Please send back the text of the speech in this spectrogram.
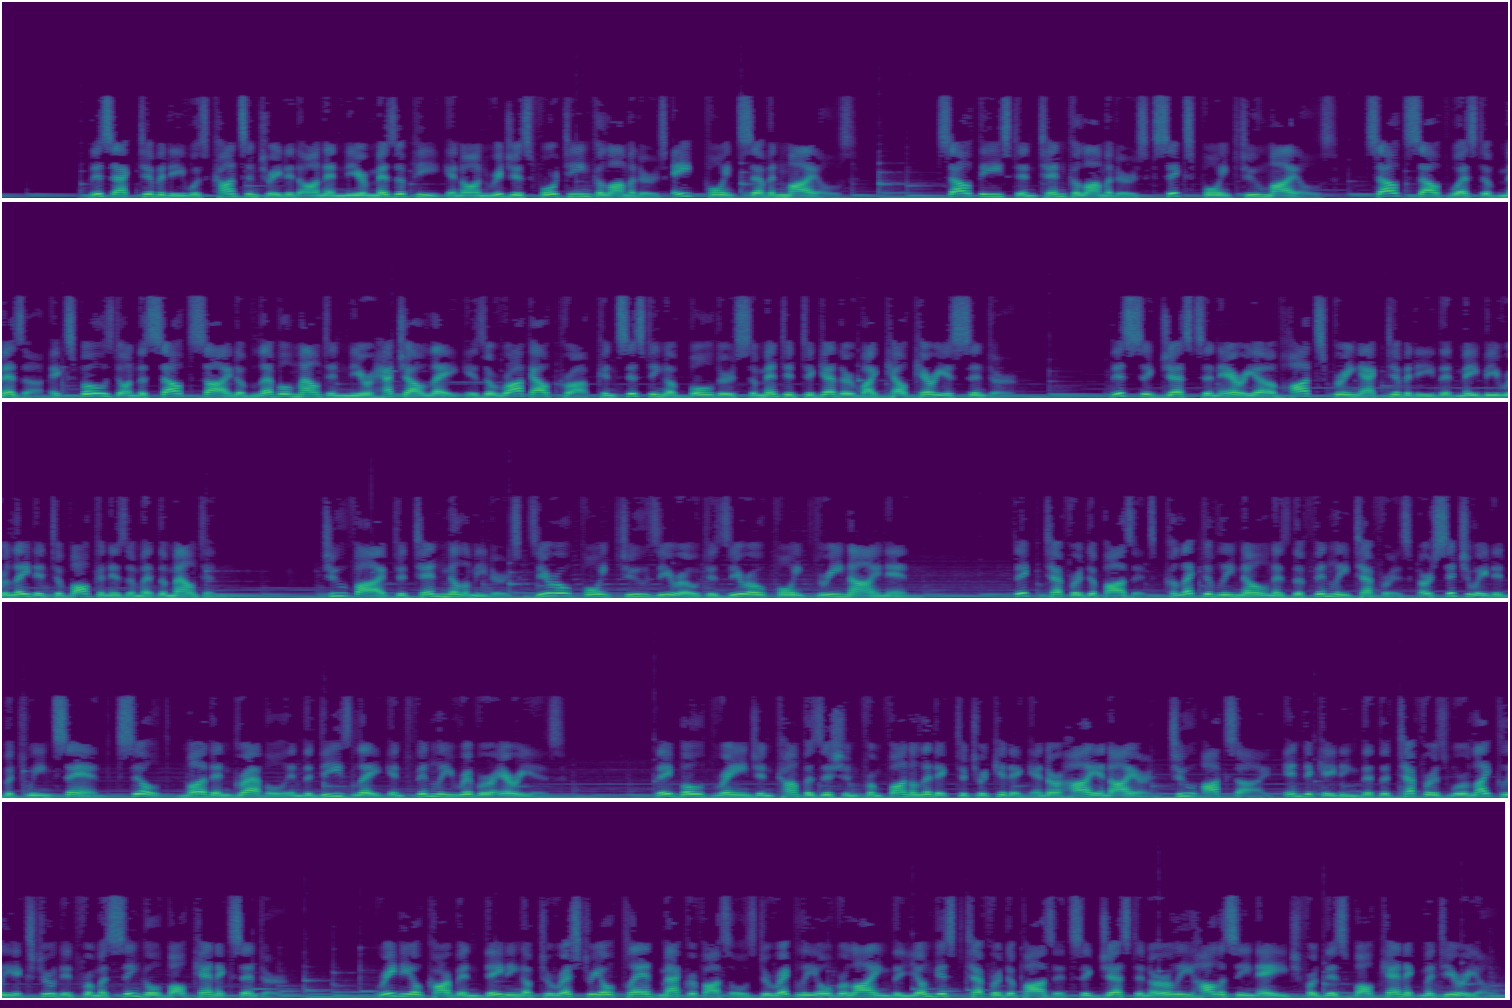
This activity was concentrated on and near Meszah Peak and on ridges 14 kilometers (8.7 miles) southeast and 10 kilometers (6.2 miles) south-southwest of Meszah, exposed on the south side of Level Mountain near Hachao Lake is a rock outcrop consisting of boulders cemented together by calcareous sinter. This suggests an area of hot spring activity that may be related to volcanism at the mountain. 25 to 10 mm 0.20 to 0.39 in. Thick tephra deposits, collectively known as the Finlay tephras, are situated between sand, silt, mud and gravel in the Dease Lake and Finlay River areas. They both range in composition from phonolitic to trachytic and are high in iron 2 oxide, indicating that the tephras were likely extruded from a single volcanic center. Radiocarbon dating of terrestrial plant macrofossils directly overlying the youngest tephra deposit suggest an early Holocene age for this volcanic material.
